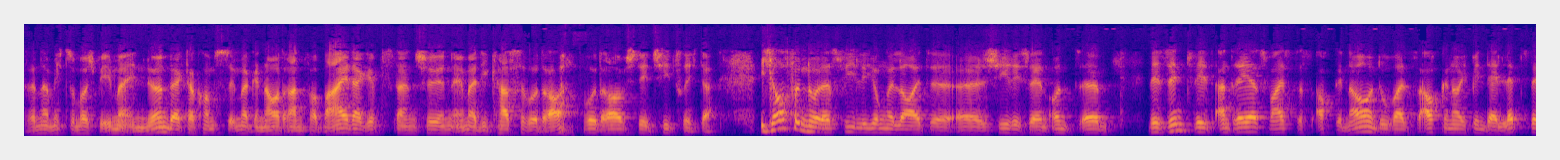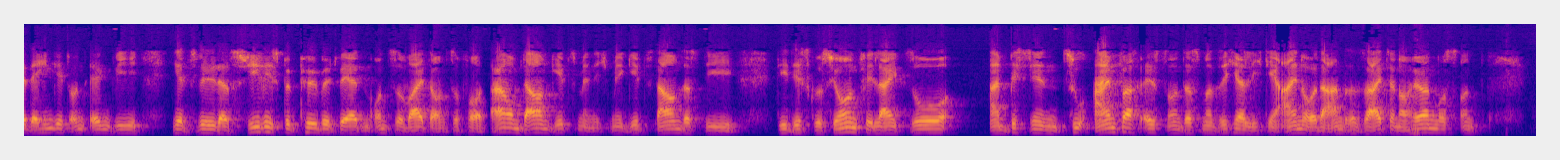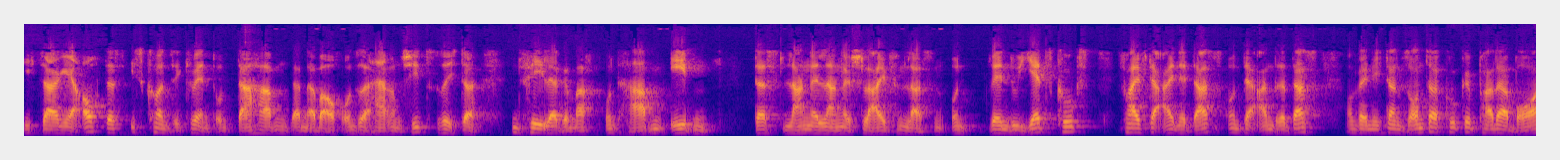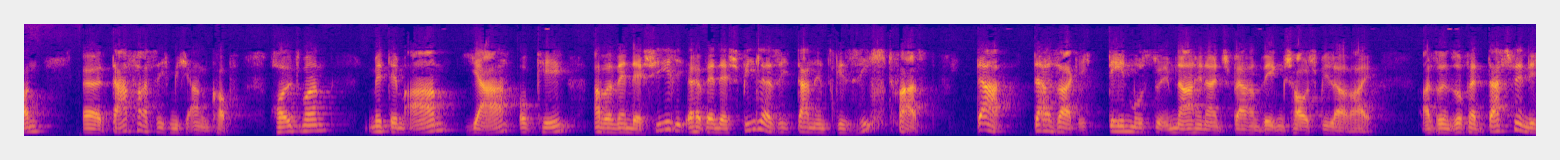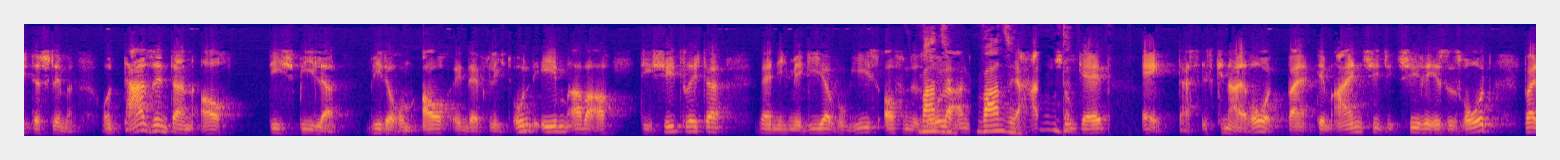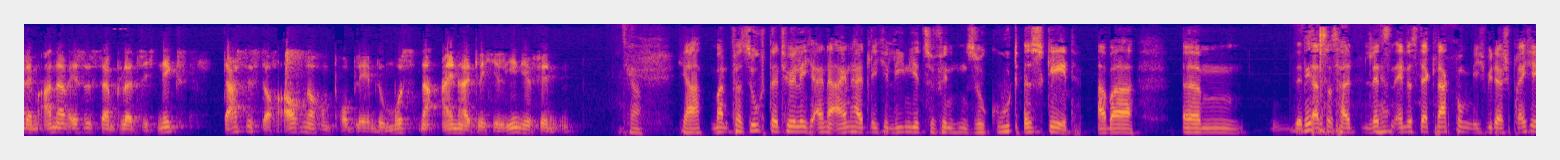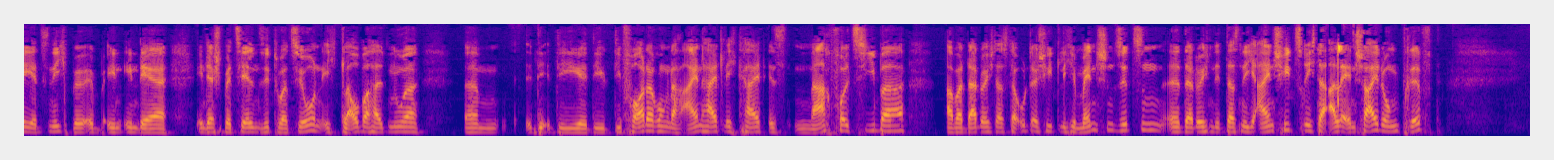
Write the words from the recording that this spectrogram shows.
erinnere mich zum Beispiel immer in Nürnberg, da kommst du immer genau dran vorbei, da gibt's dann schön immer die Kasse, wo drauf, wo drauf steht Schiedsrichter. Ich hoffe nur, dass viele junge Leute äh, Schiris werden und äh, wir sind, wie Andreas weiß das auch genau und du weißt es auch genau, ich bin der Letzte, der hingeht und irgendwie jetzt will, dass Schiris bepöbelt werden und so weiter und so fort. Darum, darum geht's mir nicht. Mir geht's darum, dass die die Diskussion vielleicht so ein bisschen zu einfach ist und dass man sicherlich die eine oder andere Seite noch hören muss. Und ich sage ja auch, das ist konsequent. Und da haben dann aber auch unsere Herren Schiedsrichter einen Fehler gemacht und haben eben das lange, lange schleifen lassen. Und wenn du jetzt guckst, pfeift der eine das und der andere das. Und wenn ich dann Sonntag gucke, Paderborn, äh, da fasse ich mich an den Kopf. Holtmann mit dem Arm, ja, okay, aber wenn der, Schiri, äh, wenn der Spieler sich dann ins Gesicht fasst, da, da sag ich, den musst du im Nachhinein sperren wegen Schauspielerei. Also insofern, das finde ich das Schlimme. Und da sind dann auch die Spieler wiederum auch in der Pflicht. Und eben aber auch die Schiedsrichter, wenn ich mir Gia Vugis offene Wahnsinn, Sohle an, Wahnsinn. der hat schon gelb. Ey, das ist knallrot. Bei dem einen Schiri ist es rot, bei dem anderen ist es dann plötzlich nichts. Das ist doch auch noch ein Problem. Du musst eine einheitliche Linie finden. Tja. Ja, man versucht natürlich eine einheitliche Linie zu finden, so gut es geht. Aber ähm, das ist halt letzten ja. Endes der Knackpunkt. Ich widerspreche jetzt nicht in, in, der, in der speziellen Situation. Ich glaube halt nur, ähm, die, die, die, die Forderung nach Einheitlichkeit ist nachvollziehbar, aber dadurch, dass da unterschiedliche Menschen sitzen, äh, dadurch, dass nicht ein Schiedsrichter alle Entscheidungen trifft,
